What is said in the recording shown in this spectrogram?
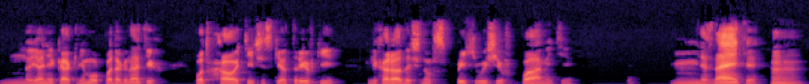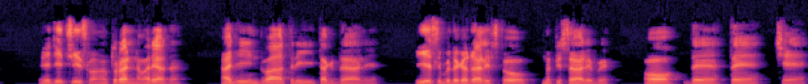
Но я никак не мог подогнать их под хаотические отрывки, лихорадочно вспыхивающие в памяти. Не знаете? Хм. Эти числа натурального ряда. Один, два, три и так далее. Если бы догадались, то написали бы о, Д, Т, Ч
